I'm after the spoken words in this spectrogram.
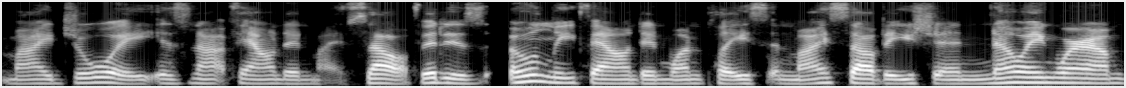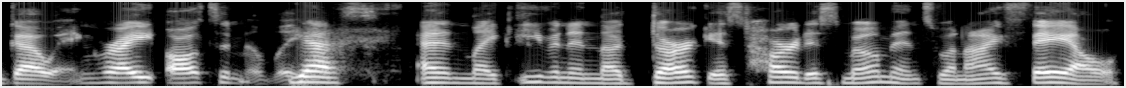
my joy is not found in myself. It is only found in one place in my salvation, knowing where I'm going, right? Ultimately. Yes. And like, even in the darkest, hardest moments when I fail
